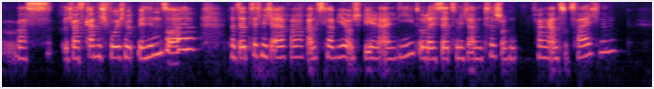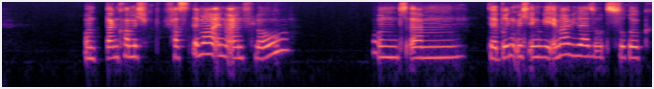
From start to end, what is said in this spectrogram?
was, ich weiß gar nicht, wo ich mit mir hin soll. Dann setze ich mich einfach ans Klavier und spiele ein Lied oder ich setze mich an den Tisch und fange an zu zeichnen. Und dann komme ich fast immer in einen Flow und ähm, der bringt mich irgendwie immer wieder so zurück.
